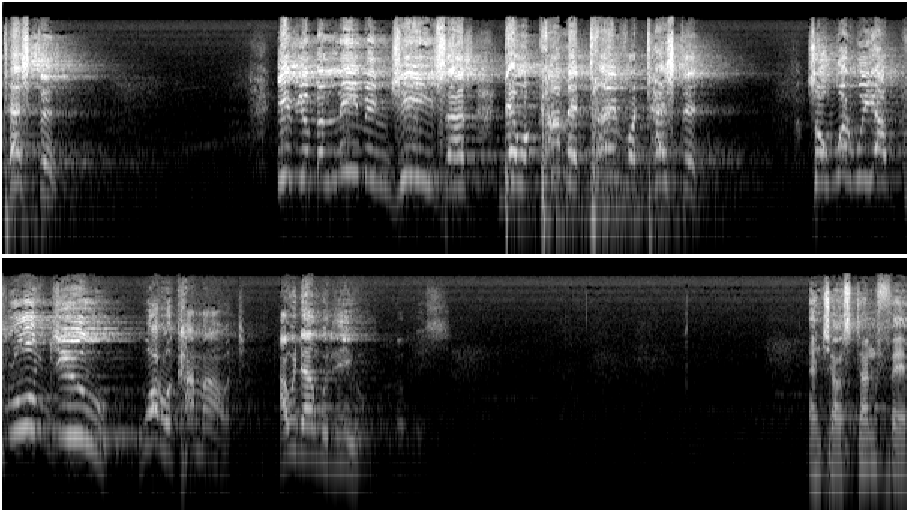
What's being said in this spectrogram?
testing. If you believe in Jesus, there will come a time for testing. So when we have proved you, what will come out? Are we done with you? No, please. And shall stand firm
